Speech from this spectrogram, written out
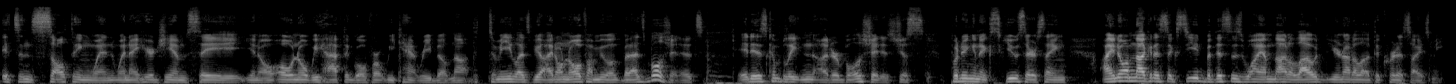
it's insulting when when I hear GM say, you know, oh no, we have to go for it. We can't rebuild. Not to me, let's be. I don't know if I'm, but that's bullshit. It's it is complete and utter bullshit. It's just putting an excuse there, saying, I know I'm not going to succeed, but this is why I'm not allowed. You're not allowed to criticize me.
